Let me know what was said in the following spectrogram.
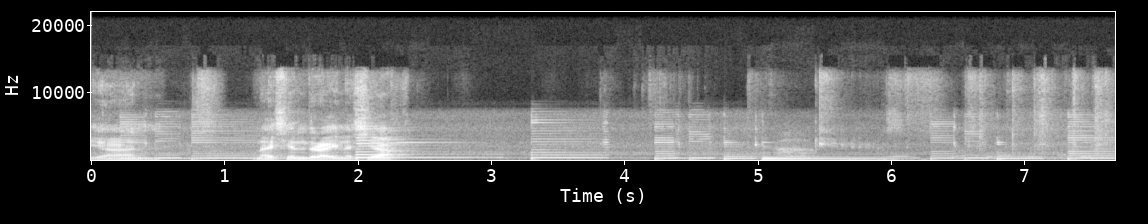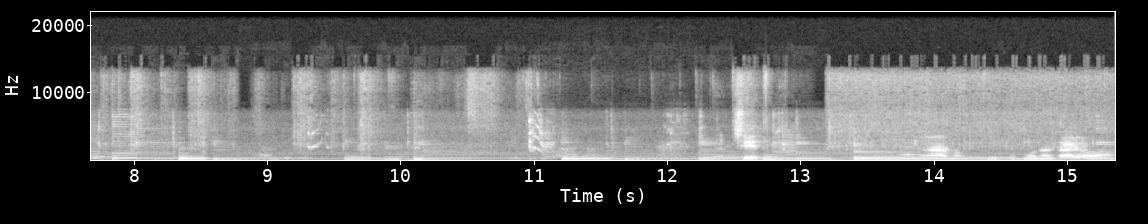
Yan. Nice and dry na siya. That's it. Yan, dito muna tayo.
